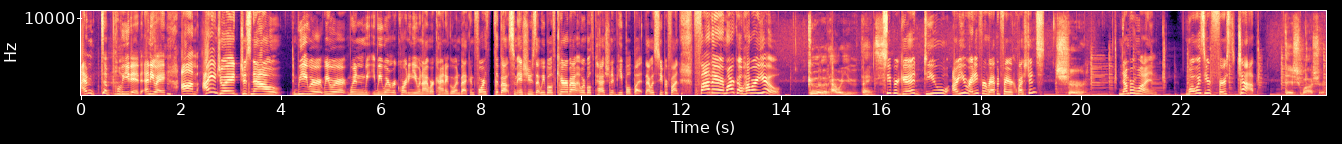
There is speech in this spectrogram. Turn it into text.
I'm depleted. Anyway, um, I enjoyed just now we were we were when we, we weren't recording you and i were kind of going back and forth about some issues that we both care about and we're both passionate people but that was super fun. Father marko how are you? Good. How are you? Thanks. Super good. Do you are you ready for rapid fire questions? Sure. Number one what was your first job? Dishwasher.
